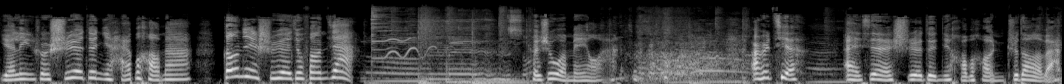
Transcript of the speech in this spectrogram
袁令说：“十月对你还不好吗？刚进十月就放假，可是我没有啊。而且，哎，现在十月对你好不好？你知道了吧？”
